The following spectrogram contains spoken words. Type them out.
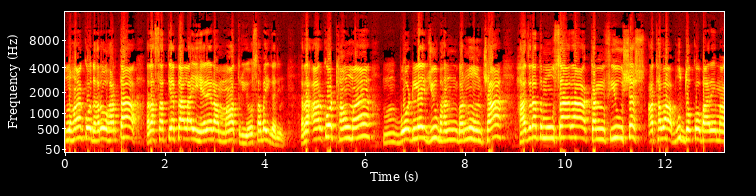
उहाँको धरोहरता र सत्यतालाई हेरेर मात्र यो सबै गरिन्। र अर्को ठाउँमा बोर्डले ज्यू भन्नुहुन्छ हज़रत मुसा र कन्फ्युसस अथवा बुद्धको बारेमा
